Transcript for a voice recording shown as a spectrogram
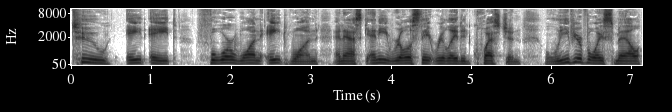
288 4181 and ask any real estate related question. Leave your voicemail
